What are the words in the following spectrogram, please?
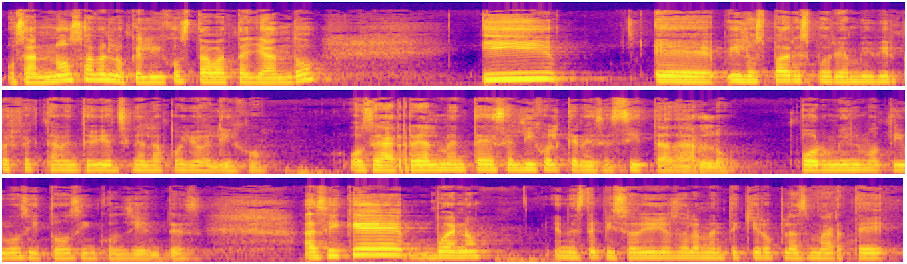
o sea, no saben lo que el hijo está batallando y, eh, y los padres podrían vivir perfectamente bien sin el apoyo del hijo. O sea, realmente es el hijo el que necesita darlo por mil motivos y todos inconscientes. Así que, bueno, en este episodio yo solamente quiero plasmarte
